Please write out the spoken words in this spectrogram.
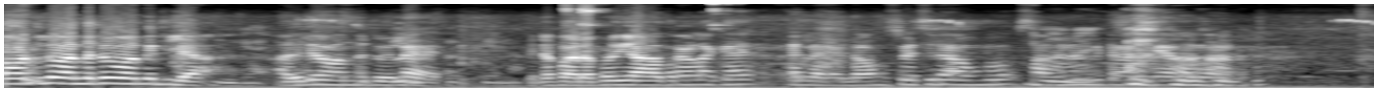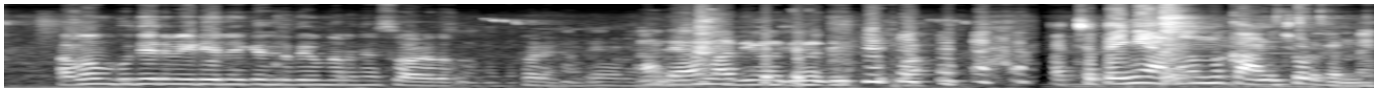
ഹോട്ടലിൽ വന്നിട്ട് വന്നിട്ടില്ല. അതിൽ വന്നിട്ടു അല്ലേ? പിന്നെ പലപ്പോഴും യാത്രകളൊക്കെ അല്ലേ ലോങ് സ്ട്രെച്ചിലാവുമ്പോ സാധനം കിട്ടാറുള്ളതാണ് അപ്പം പുതിയൊരു വീഡിയോയിലേക്ക് ഹൃദയം നിറഞ്ഞ സ്വാഗതം. പോരെ? അതെ മതി മതി മതി. പച്ചത്തേങ്ങയാണ് ഒന്ന് കാണിച്ചു കൊടുക്കണ്ടേ?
